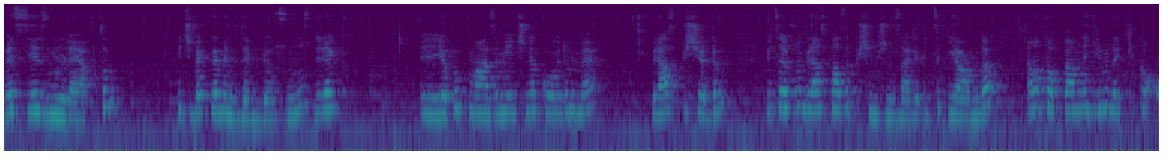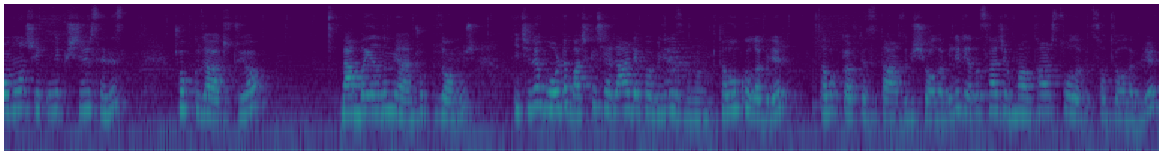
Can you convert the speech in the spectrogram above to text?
Ve siyez unuyla yaptım. Hiç beklemedi de biliyorsunuz. Direkt e, yapıp malzemeyi içine koydum ve biraz pişirdim. Bir tarafını biraz fazla pişirmişim sadece. Bir tık yandı. Ama toplamda 20 dakika 10-10 şeklinde pişirirseniz çok güzel tutuyor. Ben bayıldım yani çok güzel olmuş. İçine bu arada başka şeyler de yapabiliriz bunun. Tavuk olabilir. Tavuk köftesi tarzı bir şey olabilir. Ya da sadece mantar sote olabilir, sote olabilir.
